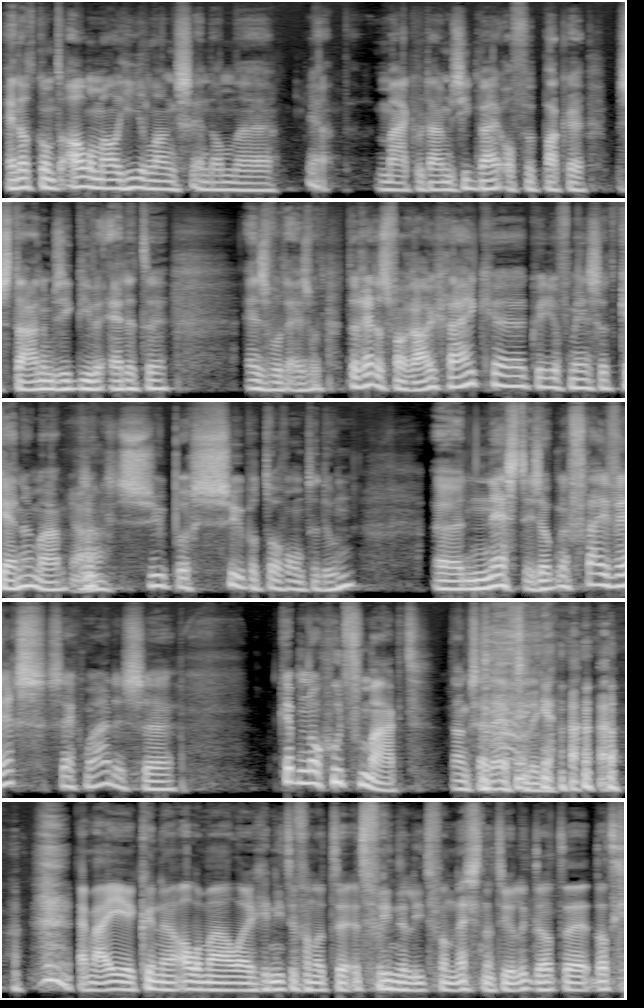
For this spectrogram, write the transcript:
en dat komt allemaal hier langs en dan ja, maken we daar muziek bij. Of we pakken bestaande muziek die we editen. Enzovoort, enzovoort. De Redders van Ruigrijk, ik weet niet of mensen het kennen, maar ja. super, super tof om te doen. Nest is ook nog vrij vers, zeg maar. Dus ik heb hem nog goed vermaakt. Dankzij de Efteling. En wij kunnen allemaal eh, genieten van het, eh, het vriendenlied van Nest natuurlijk. Dat, eh, dat,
